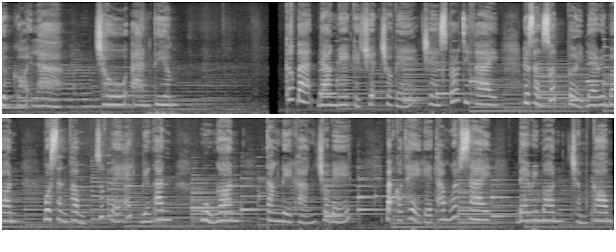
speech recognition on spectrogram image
Được gọi là Châu An Tiêm. Các bạn đang nghe kể chuyện cho bé trên Spotify, được sản xuất bởi Berrymon một sản phẩm giúp bé hết biếng ăn, ngủ ngon, tăng đề kháng cho bé. Bạn có thể ghé thăm website berrymon.com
